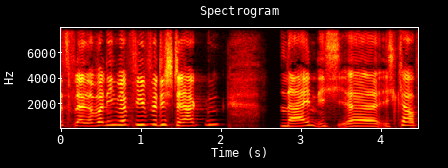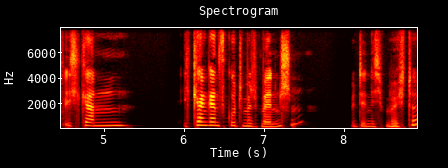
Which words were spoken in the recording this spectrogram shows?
es bleibt aber nicht mehr viel für die Stärken. Nein, ich, äh, ich glaube, ich kann, ich kann ganz gut mit Menschen, mit denen ich möchte.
